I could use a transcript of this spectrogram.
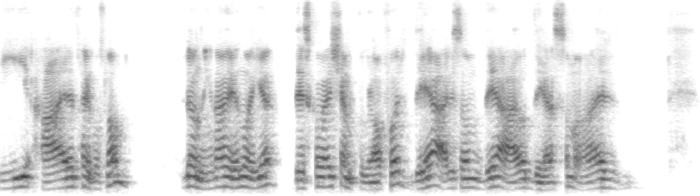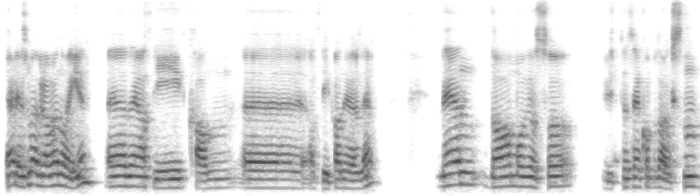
vi er et høykostland. Lønningene er høye i Norge. Det skal vi være kjempeglade for. Det er, liksom, det er jo det som er det er det som er bra med Norge. Det at vi kan, at vi kan gjøre det. Men da må vi også utnytte den kompetansen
